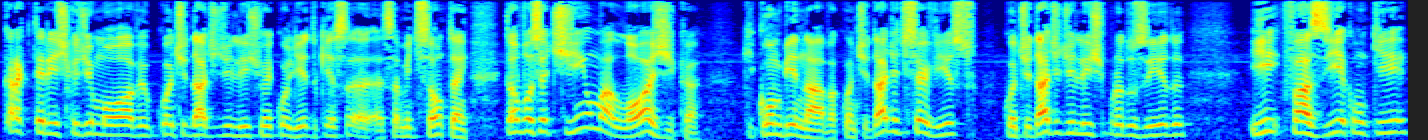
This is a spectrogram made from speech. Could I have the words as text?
Característica de imóvel, quantidade de lixo recolhido que essa, essa medição tem. Então você tinha uma lógica que combinava quantidade de serviço, quantidade de lixo produzido e fazia com que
